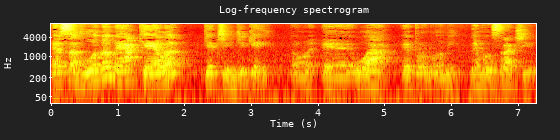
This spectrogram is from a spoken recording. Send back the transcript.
essa rua não é aquela que te indiquei. Então, é, o a é pronome demonstrativo.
